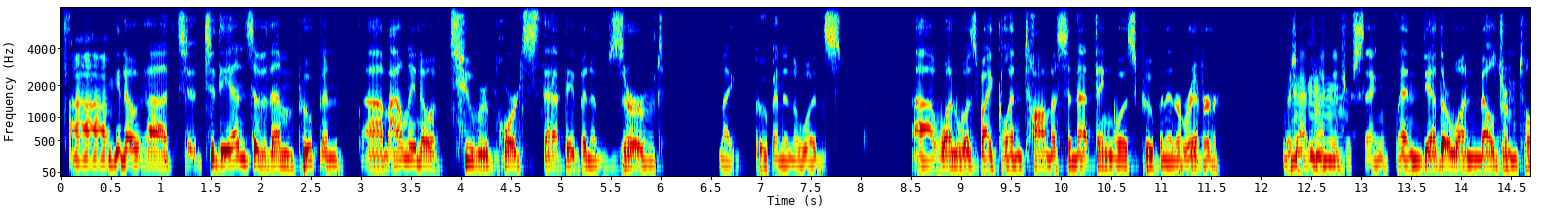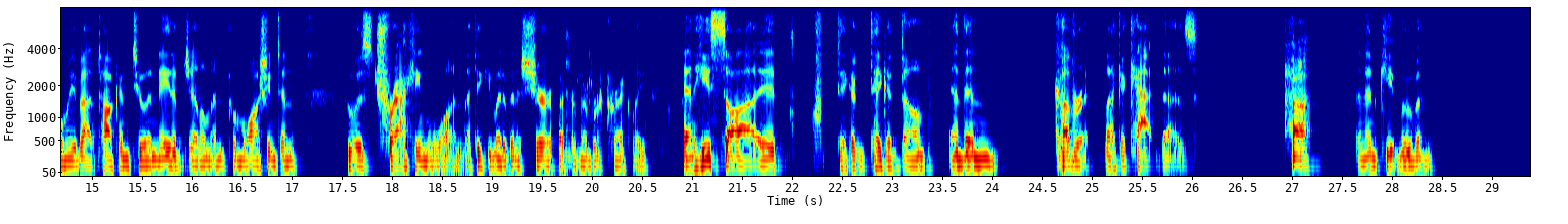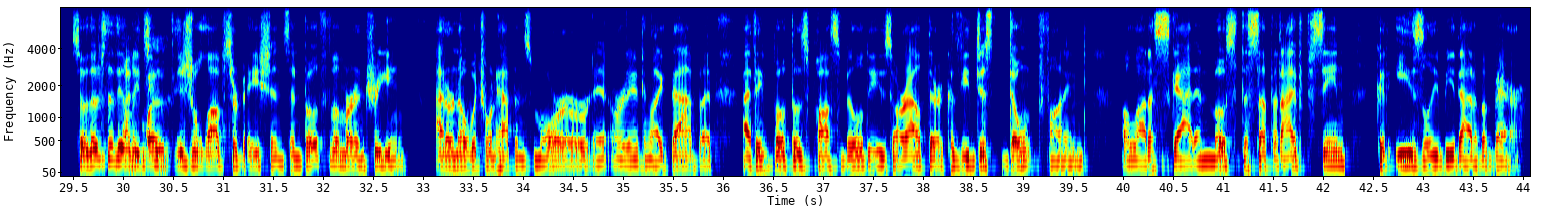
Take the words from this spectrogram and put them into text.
Um, you know, uh, to, to the ends of them pooping, um, I only know of two reports that they've been observed like pooping in the woods. Uh, one was by Glenn Thomas, and that thing was pooping in a river, which mm-hmm. I find mm-hmm. interesting. And the other one, Meldrum told me about talking to a native gentleman from Washington who was tracking one. I think he might have been a sheriff, if I remember correctly. And he saw it take a take a dump and then cover it like a cat does. Huh. And then keep moving. So those are the only two visual observations, and both of them are intriguing. I don't know which one happens more or or anything like that, but I think both those possibilities are out there because you just don't find a lot of scat, and most of the stuff that I've seen could easily be that of a bear.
